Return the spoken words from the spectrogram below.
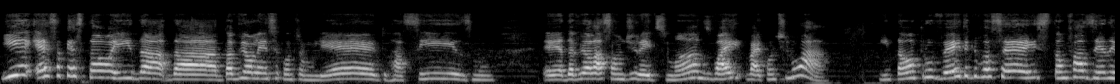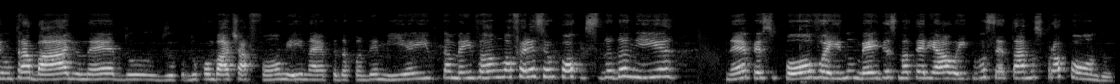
E essa questão aí da, da, da violência contra a mulher, do racismo, é, da violação de direitos humanos, vai, vai continuar. Então, aproveita que vocês estão fazendo um trabalho né, do, do, do, combate à fome aí na época da pandemia e também vamos oferecer um pouco de cidadania né, para esse povo aí no meio desse material aí que você está nos propondo.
